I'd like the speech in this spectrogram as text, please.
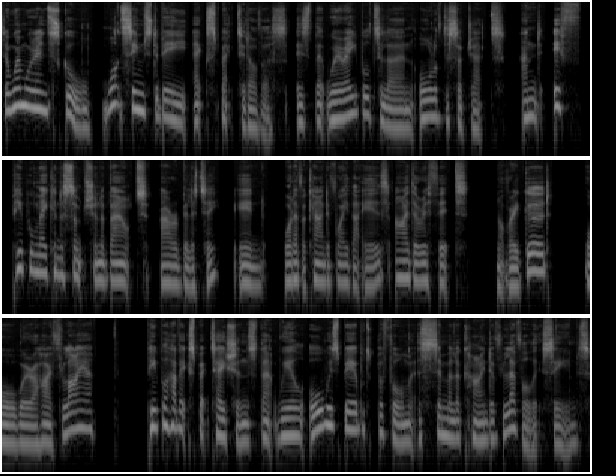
So, when we're in school, what seems to be expected of us is that we're able to learn all of the subjects. And if people make an assumption about our ability in whatever kind of way that is, either if it's not very good or we're a high flyer, people have expectations that we'll always be able to perform at a similar kind of level, it seems.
